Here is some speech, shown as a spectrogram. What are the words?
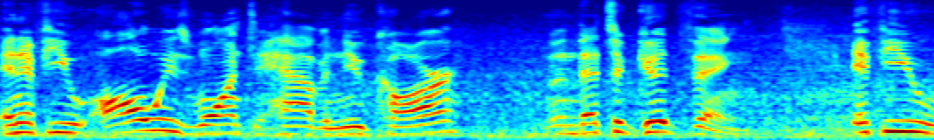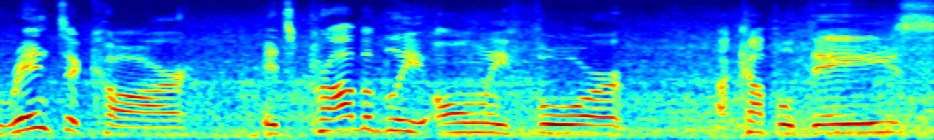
And if you always want to have a new car, then that's a good thing. If you rent a car, it's probably only for a couple days.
